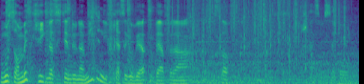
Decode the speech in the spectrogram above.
Du musst doch mitkriegen, dass ich den Dynamit in die Fresse werfe da. Das ist doch ist der Boden.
